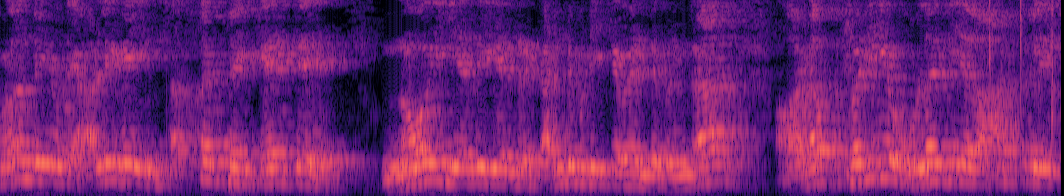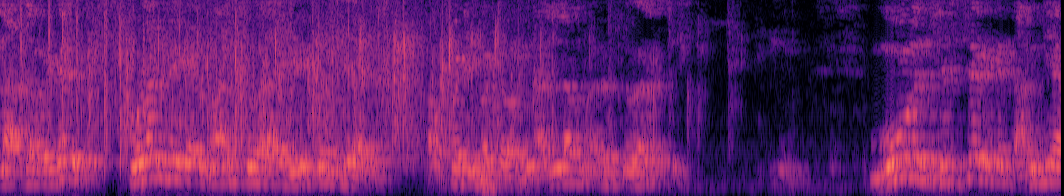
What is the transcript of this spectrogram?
குழந்தையினுடைய அழுகையின் சத்தத்தை கேட்டு நோய் எது என்று கண்டுபிடிக்க வேண்டும் என்றால் அளப்பரிய உளவியல் ஆற்றல் இல்லாதவர்கள் குழந்தைகள் மருத்துவராக இருக்க முடியாது. அப்படிப்பட்ட ஒரு நல்ல மருத்துவர். மூணு சிஸ்டருக்கு தம்பியா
